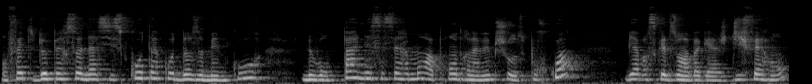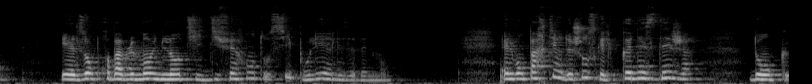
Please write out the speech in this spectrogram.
En fait, deux personnes assises côte à côte dans un même cours ne vont pas nécessairement apprendre la même chose. Pourquoi? Bien parce qu'elles ont un bagage différent et elles ont probablement une lentille différente aussi pour lire les événements. Elles vont partir de choses qu'elles connaissent déjà. Donc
